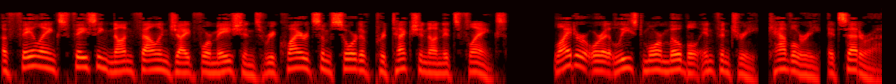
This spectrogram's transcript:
a phalanx facing non-phalangite formations required some sort of protection on its flanks—lighter or at least more mobile infantry, cavalry, etc.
